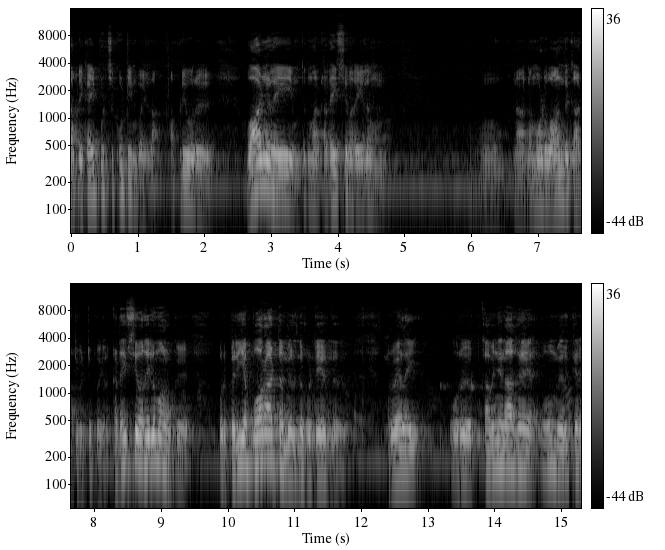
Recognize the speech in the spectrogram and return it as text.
அப்படி கைப்பிடிச்சி கூட்டின்னு போயிடலாம். அப்படி ஒரு வாழ்நிலையை முத்துக்குமார் கடைசி வரையிலும் நான் நம்மோடு வாழ்ந்து காட்டி விட்டு போகிறார். கடைசி வரையிலும் அவனுக்கு ஒரு பெரிய போராட்டம் இருந்து கொண்டே இருந்தது. ஒருவேளை ஒரு கவிஞனாகவும் இருக்கிற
